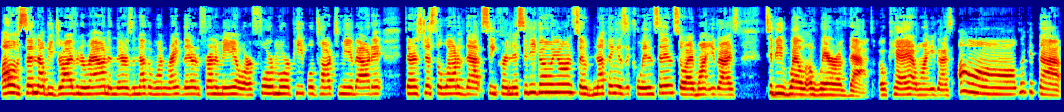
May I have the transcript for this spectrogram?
all of a sudden I'll be driving around and there's another one right there in front of me, or four more people talk to me about it. There's just a lot of that synchronicity going on. So nothing is a coincidence. So I want you guys to be well aware of that. Okay. I want you guys, oh, look at that.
